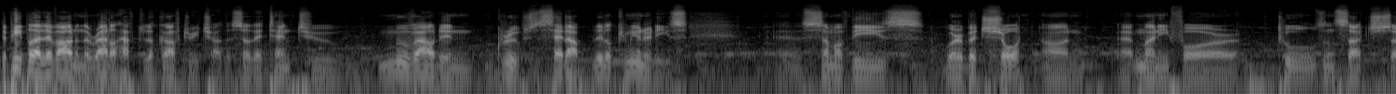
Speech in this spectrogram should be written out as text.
the people that live out in the rattle have to look after each other, so they tend to move out in groups to set up little communities. Uh, some of these were a bit short on uh, money for tools and such, so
